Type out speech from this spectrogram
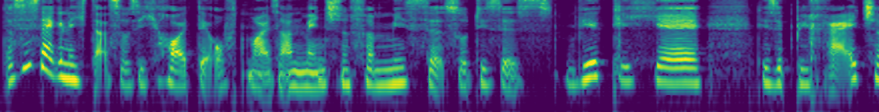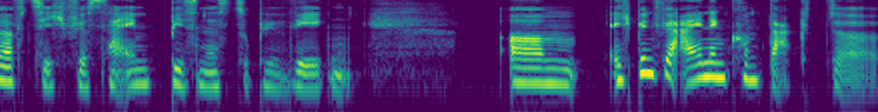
Das ist eigentlich das, was ich heute oftmals an Menschen vermisse, so dieses wirkliche, diese Bereitschaft, sich für sein Business zu bewegen. Ähm, ich bin für einen Kontakt äh,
